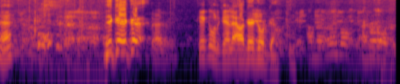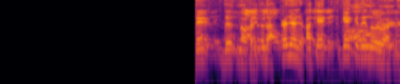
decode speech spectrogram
ഏ? ഈ കേക്ക്. കേക്ക് മുറിക്കാം അല്ലേ? ആ കേക്ക് കൊടുക്കാം ഏ, ഇത് നോക്കണ്ട. കഴിഞ്ഞു കഴിഞ്ഞു. ആ കേക്ക് കേക്ക് ഇതിൽ നിന്ന് ഒഴിവാക്കണം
